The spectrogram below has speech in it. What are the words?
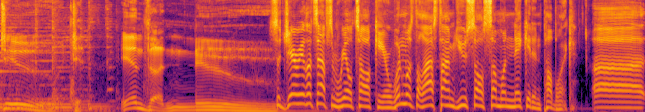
dude in the news. So, Jerry, let's have some real talk here. When was the last time you saw someone naked in public? Uh,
